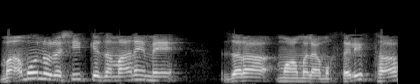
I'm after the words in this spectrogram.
معمون الرشید کے زمانے میں ذرا معاملہ مختلف تھا۔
